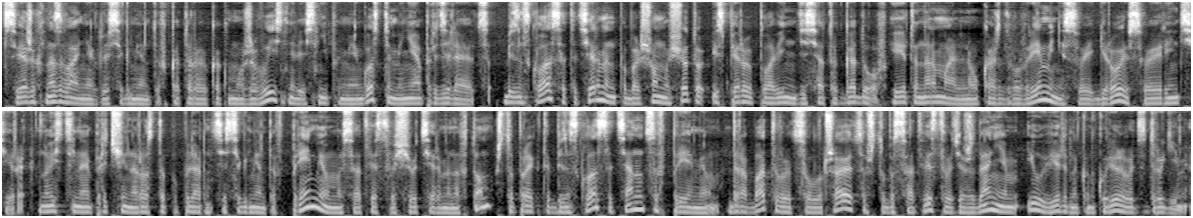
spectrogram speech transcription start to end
в свежих названиях для сегментов, которые, как мы уже выяснили, с НИПами и ГОСТами не определяются. Бизнес-класс – это термин, по большому счету, из первой половины десятых годов, и это нормально у каждого времени времени свои герои, свои ориентиры. Но истинная причина роста популярности сегментов премиум и соответствующего термина в том, что проекты бизнес-класса тянутся в премиум, дорабатываются, улучшаются, чтобы соответствовать ожиданиям и уверенно конкурировать с другими.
